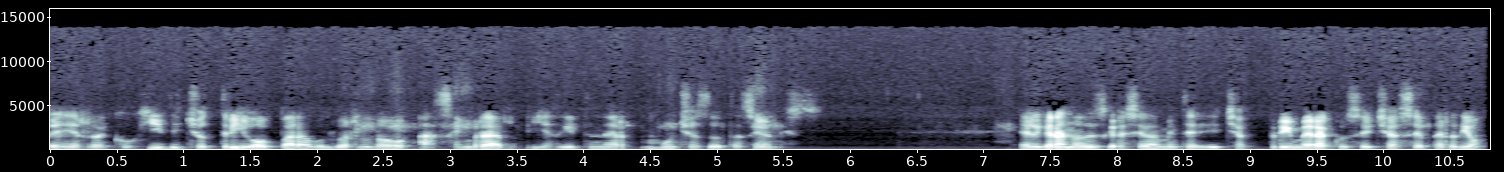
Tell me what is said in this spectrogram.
eh, recogí dicho trigo para volverlo a sembrar y así tener muchas dotaciones. El grano, desgraciadamente, de dicha primera cosecha se perdió,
